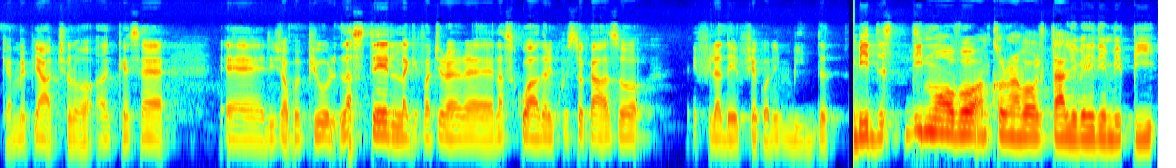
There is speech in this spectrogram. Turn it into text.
che a me piacciono, anche se eh, diciamo è più la stella che fa girare la squadra in questo caso è Philadelphia con Embiid. Embiid di nuovo, ancora una volta a livelli di MVP,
